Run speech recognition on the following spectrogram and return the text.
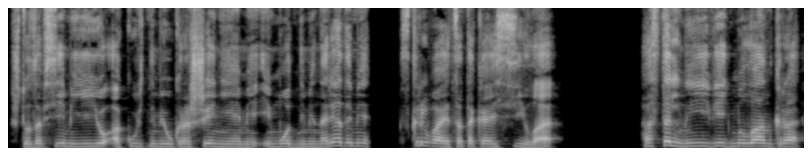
что за всеми ее оккультными украшениями и модными нарядами скрывается такая сила. Остальные ведьмы Ланкра,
